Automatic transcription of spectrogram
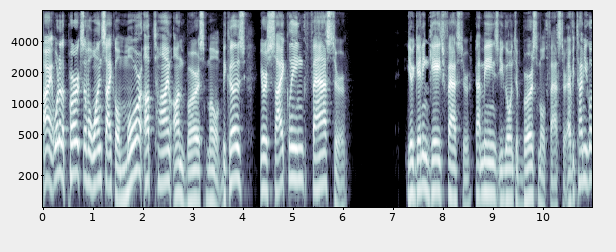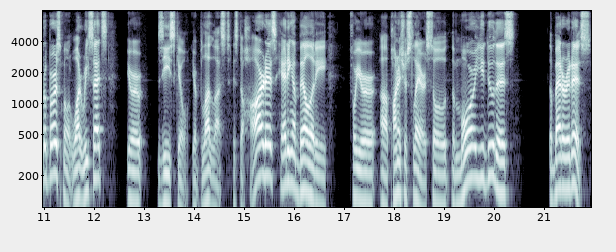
Alright, what are the perks of a one cycle? More uptime on burst mode. Because you're cycling faster you're getting gauge faster. That means you go into burst mode faster. Every time you go to burst mode, what resets? Your Z skill, your Bloodlust. It's the hardest hitting ability for your uh, Punisher Slayer. So the more you do this, the better it is,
